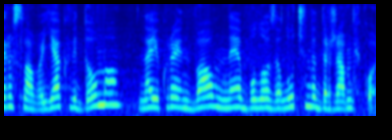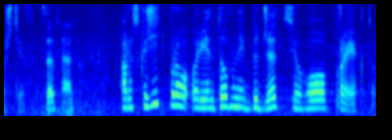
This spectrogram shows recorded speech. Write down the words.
Ярослава, як відомо, на Ukraine Wow не було залучено державних коштів. Це так. А розкажіть про орієнтовний бюджет цього проєкту.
